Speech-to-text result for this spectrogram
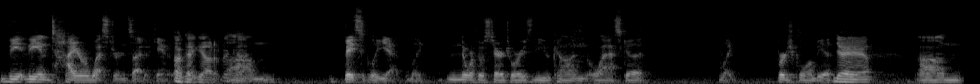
the the entire western side of Canada. Okay, got it. Okay. Um, basically, yeah, like Northwest Territories, the Yukon, Alaska, like British Columbia. yeah, yeah, yeah. Um,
